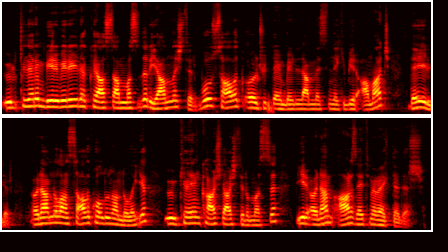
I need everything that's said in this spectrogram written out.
ülkelerin birbiriyle kıyaslanmasıdır yanlıştır. Bu sağlık ölçütlerinin belirlenmesindeki bir amaç değildir. Önemli olan sağlık olduğundan dolayı ülkelerin karşılaştırılması bir önem arz etmemektedir.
